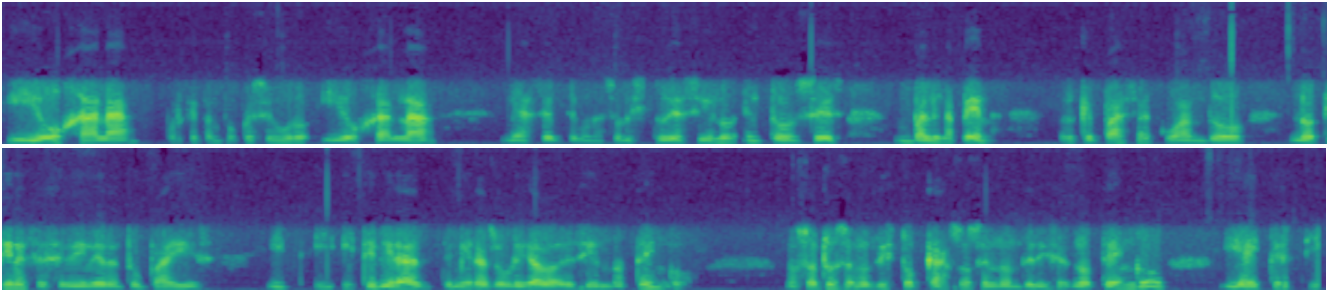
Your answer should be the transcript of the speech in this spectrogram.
y ojalá, porque tampoco es seguro, y ojalá me acepten una solicitud de asilo, entonces vale la pena. Pero ¿qué pasa cuando no tienes ese dinero en tu país y, y, te, miras, te miras obligado a decir no tengo? Nosotros hemos visto casos en donde dices no tengo y hay testigos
